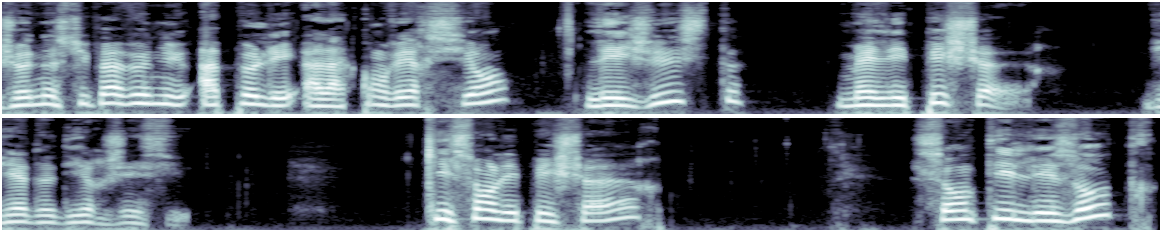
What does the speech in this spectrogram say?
Je ne suis pas venu appeler à la conversion les justes, mais les pécheurs, vient de dire Jésus. Qui sont les pécheurs? Sont-ils les autres?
